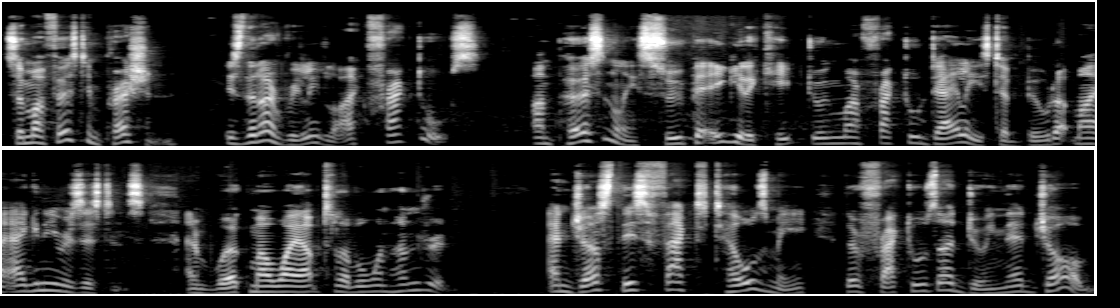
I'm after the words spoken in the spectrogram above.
So my first impression is that I really like fractals. I'm personally super eager to keep doing my fractal dailies to build up my agony resistance and work my way up to level 100. And just this fact tells me that fractals are doing their job.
